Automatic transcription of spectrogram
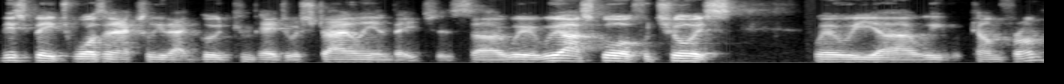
this beach wasn't actually that good compared to Australian beaches. So we we are spoiled for choice where we uh, we come from.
